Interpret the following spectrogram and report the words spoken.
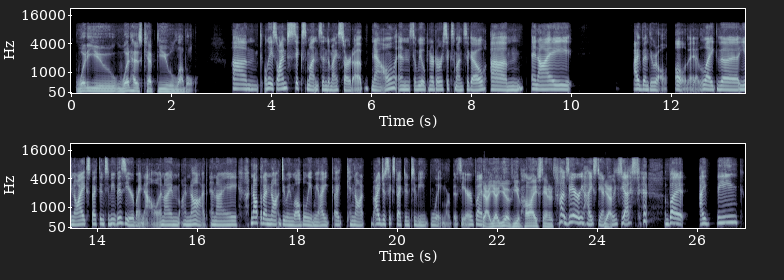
what do you what has kept you level um, okay, so I'm six months into my startup now. And so we opened our door six months ago. Um, and I I've been through it all, all of it. Like the, you know, I expected to be busier by now and I'm I'm not. And I not that I'm not doing well, believe me, I I cannot I just expected to be way more busier. But Yeah, yeah, you have you have high standards. Very high standards, yes. yes. but I think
